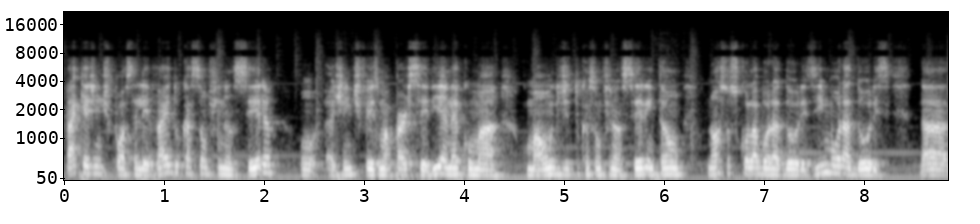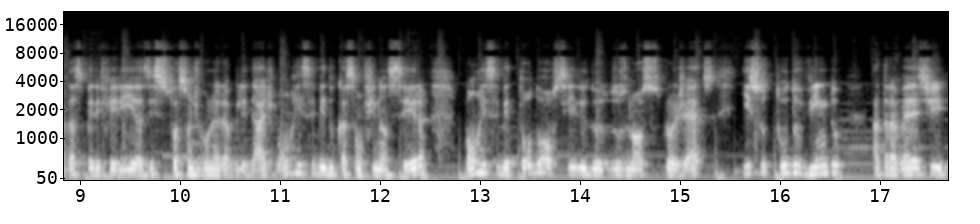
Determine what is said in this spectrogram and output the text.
para que a gente possa levar a educação financeira. A gente fez uma parceria né, com, uma, com uma ONG de educação financeira, então nossos colaboradores e moradores da, das periferias em situação de vulnerabilidade vão receber educação financeira, vão receber todo o auxílio do, dos nossos projetos, isso tudo vindo através de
